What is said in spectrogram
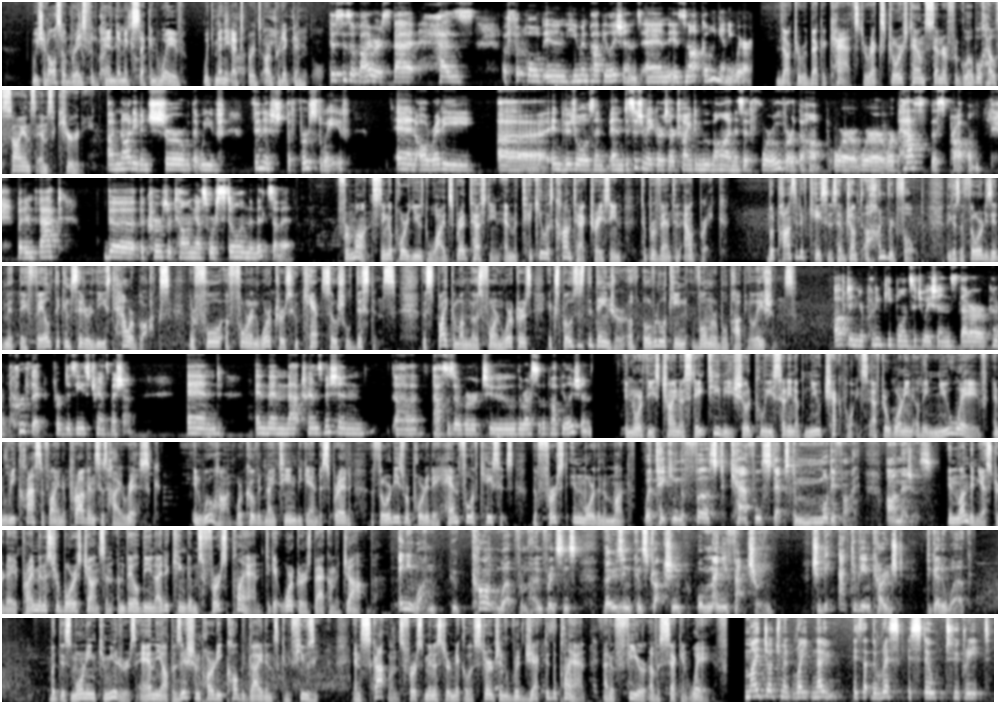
We should also brace for the pandemic's second wave, which many experts are predicting. This is a virus that has a foothold in human populations and is not going anywhere. Dr. Rebecca Katz directs Georgetown Center for Global Health Science and Security. I'm not even sure that we've finished the first wave, and already uh, individuals and, and decision makers are trying to move on as if we're over the hump or we're, we're past this problem. But in fact, the, the curves are telling us we're still in the midst of it. For months, Singapore used widespread testing and meticulous contact tracing to prevent an outbreak. But positive cases have jumped a hundredfold because authorities admit they failed to consider these tower blocks. They're full of foreign workers who can't social distance. The spike among those foreign workers exposes the danger of overlooking vulnerable populations. Often you're putting people in situations that are kind of perfect for disease transmission. And and then that transmission uh, passes over to the rest of the population. In northeast China, state TV showed police setting up new checkpoints after warning of a new wave and reclassifying a province as high risk. In Wuhan, where COVID 19 began to spread, authorities reported a handful of cases, the first in more than a month. We're taking the first careful steps to modify our measures. In London yesterday, Prime Minister Boris Johnson unveiled the United Kingdom's first plan to get workers back on the job. Anyone who can't work from home, for instance, those in construction or manufacturing, should be actively encouraged to go to work. But this morning, commuters and the opposition party called the guidance confusing. And Scotland's First Minister Nicola Sturgeon rejected the plan out of fear of a second wave. My judgment right now is that the risk is still too great.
